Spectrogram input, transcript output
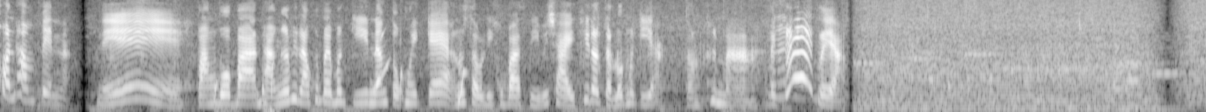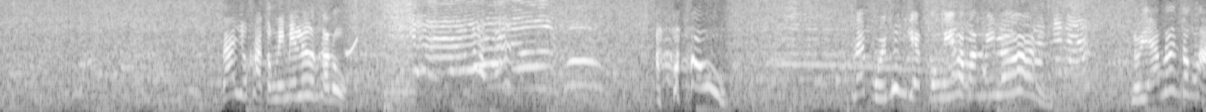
คนทำเป็นอะ นี่วังบัวบานผาเงือกที่เราขึ้นไปเมื่อกี้น้ำตกห้วยแก้วอนุสาวรีย์ครูบาศรีวิชัยที่เราจอดรถเมื่อกี้อะตอนขึ้นมาแรกๆเลยอะได้อยู่ค่ะตรงนี้ไม่ลื่นค่ะลูกอ้าวแม่ปุ๋ยเพิ่งเหยียบตรงนี้แล้วมันไม่ลื่น หนูแย้มลื่นตรงไหน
